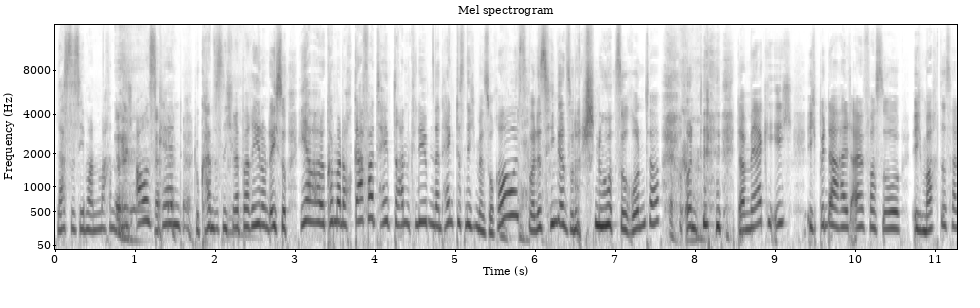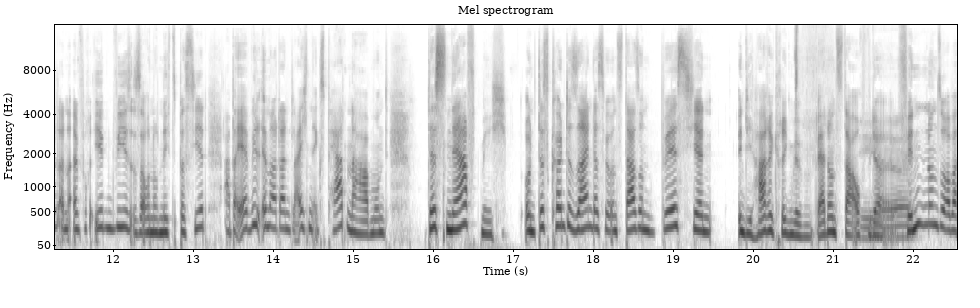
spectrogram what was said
lass es jemand machen, der sich auskennt. Du kannst es nicht reparieren. Und ich so, ja, aber da können wir doch Gaffertape dran kleben, dann hängt es nicht mehr so raus, weil es hing an so einer Schnur so runter. Und da merke ich, ich bin da halt einfach so, ich mache das halt dann einfach irgendwie, es ist auch noch nichts passiert. Aber er will immer dann gleich einen Experten haben. Und das nervt mich. Und das könnte sein, dass wir uns da so ein bisschen in die Haare kriegen. Wir werden uns da auch wieder Ja. finden und so, aber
